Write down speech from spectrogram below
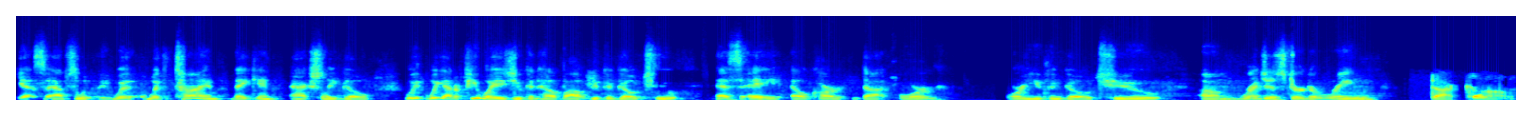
yes, absolutely. With with time, they can actually go. We, we got a few ways you can help out. You could go to salcart.org, or you can go to um, register to ring com.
